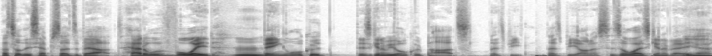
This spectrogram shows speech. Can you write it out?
that's what this episode's about. How to avoid Mm. being awkward. There's going to be awkward parts. Let's be let's be honest. There's always going to be. Yeah.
